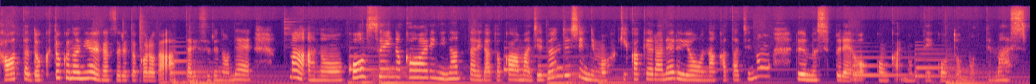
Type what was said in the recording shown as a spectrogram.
変わった独特の匂いがするところがあったりするのでまああの香水の代わりになったりだとか、まあ、自分自身にも吹きかけられるような形のルームスプレーを今回持っていこうと思ってます。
